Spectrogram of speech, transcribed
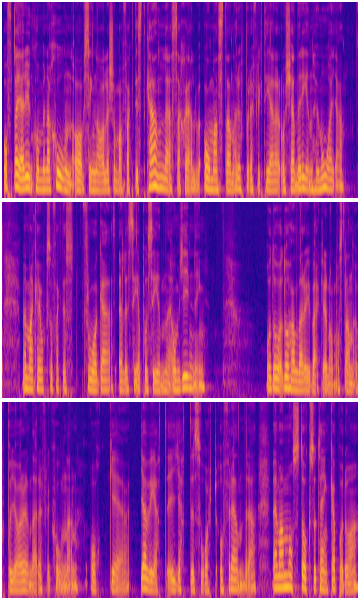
Ofta är det en kombination av signaler som man faktiskt kan läsa själv om man stannar upp och reflekterar och känner in hur mår jag. Men man kan också faktiskt fråga eller se på sin omgivning. Och då, då handlar det ju verkligen om att stanna upp och göra den där reflektionen. Och eh, jag vet, det är jättesvårt att förändra. Men man måste också tänka på då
